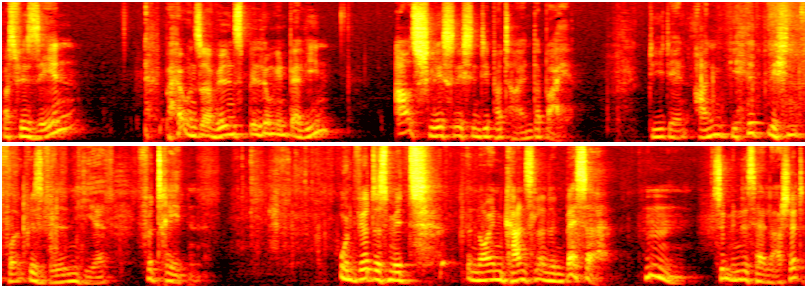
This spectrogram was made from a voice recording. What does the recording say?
Was wir sehen bei unserer Willensbildung in Berlin, ausschließlich sind die Parteien dabei, die den angeblichen Volkeswillen hier vertreten. Und wird es mit neuen Kanzlern denn besser? Hm, zumindest Herr Laschet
